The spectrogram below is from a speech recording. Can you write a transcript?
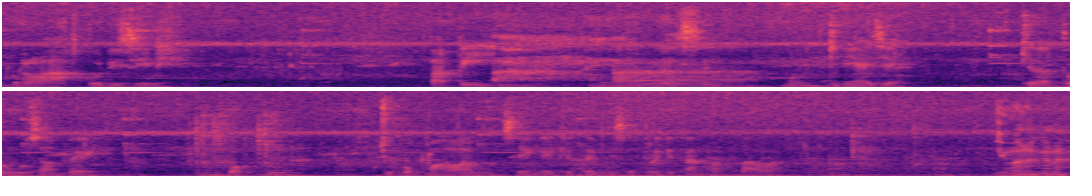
berlaku di sini. Tapi Ah, sih. mungkin gini aja. Kita tunggu sampai waktu cukup malam sehingga kita bisa pergi tanpa tawar. Gimana gimana?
